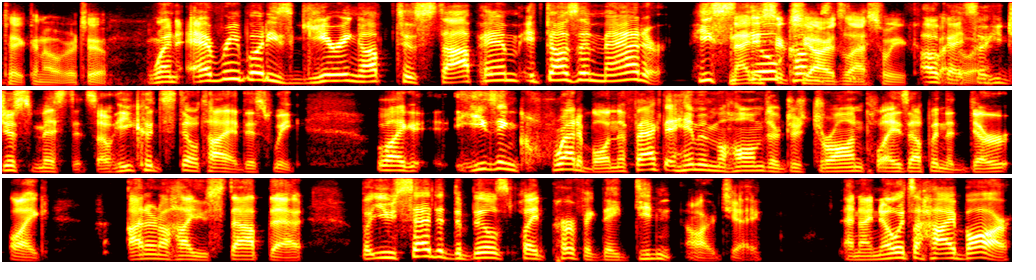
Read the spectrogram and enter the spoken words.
taking over too. When everybody's gearing up to stop him, it doesn't matter. He's 96 yards to, last week. Okay, so he just missed it. So he could still tie it this week. Like he's incredible, and the fact that him and Mahomes are just drawing plays up in the dirt, like I don't know how you stop that. But you said that the Bills played perfect. They didn't, RJ. And I know it's a high bar,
